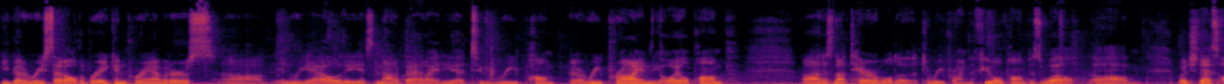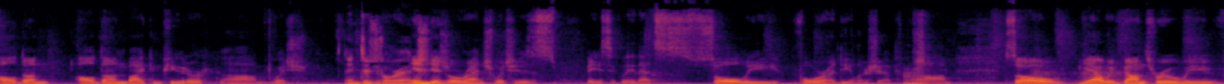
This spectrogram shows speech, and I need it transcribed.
You've got to reset all the break-in parameters. Uh, in reality, it's not a bad idea to repump, uh, reprime the oil pump. Uh, and it's not terrible to, to reprime the fuel pump as well, um, which that's all done all done by computer, um, which In digital wrench. in digital wrench, which is basically that's solely for a dealership. Um, so yeah, we've gone through. We've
